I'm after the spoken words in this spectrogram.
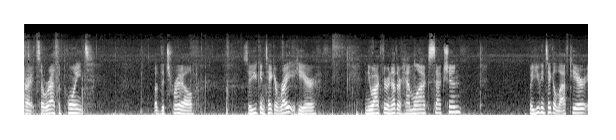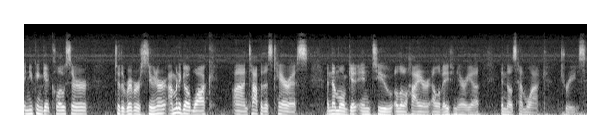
All right, so we're at the point of the trail. So you can take a right here and you walk through another hemlock section. But you can take a left here and you can get closer to the river sooner. I'm gonna go walk on top of this terrace and then we'll get into a little higher elevation area in those hemlock trees.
